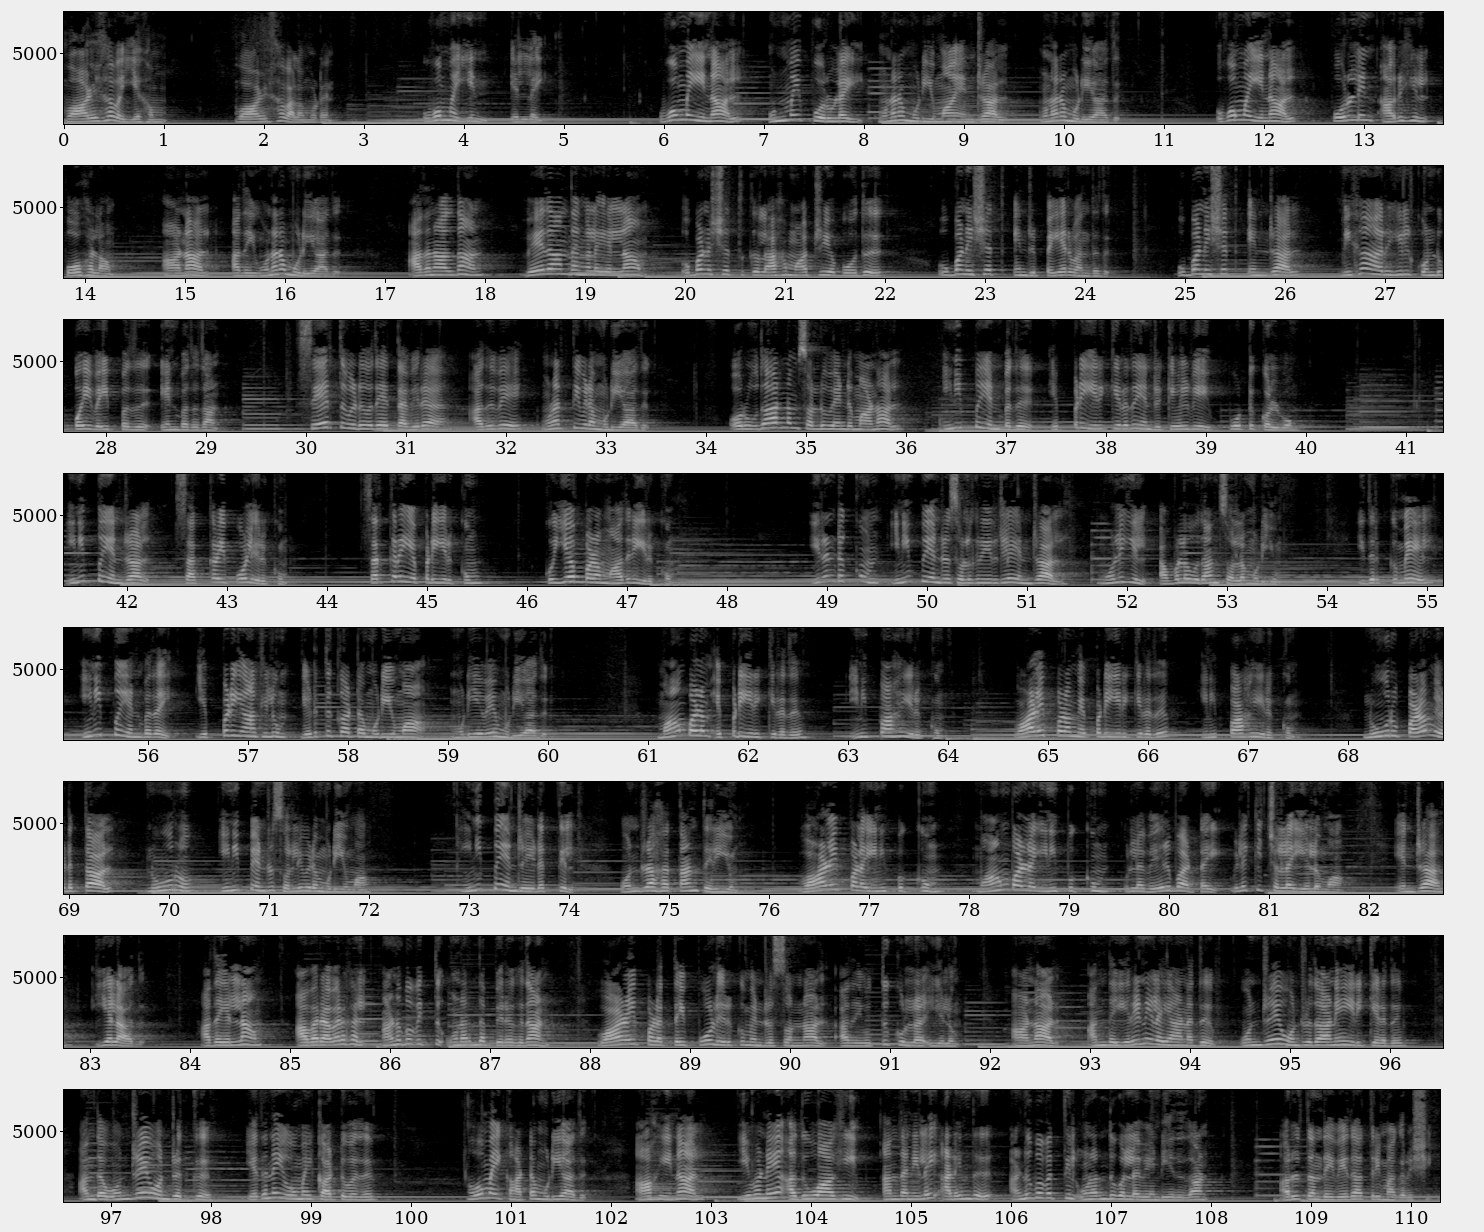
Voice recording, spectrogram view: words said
வாழ்க வையகம் வாழ்க வளமுடன். உவமையின் எல்லை. உவமையினால் உண்மை பொருளை உணர முடியுமா என்றால் உணர முடியாது. உவமையினால் பொருளின் அருகில் போகலாம் ஆனால் அதை உணர முடியாது. அதனால்தான் வேதாந்தங்களையெல்லாம் உபனிஷத்துக்களாக மாற்றிய போது உபனிஷத் என்று பெயர் வந்தது. உபனிஷத் என்றால் மிக அருகில் கொண்டு போய் வைப்பது என்பதுதான். சேர்த்து விடுவதே தவிர அதுவே உணர்த்திவிட முடியாது. ஒரு உதாரணம் சொல்ல வேண்டுமானால் இனிப்பு என்பது எப்படி இருக்கிறது என்ற கேள்வியை போட்டுக்கொள்வோம். இனிப்பு என்றால் சர்க்கரை போல் இருக்கும். சர்க்கரை எப்படி இருக்கும்? கொய்யாப்பழம் மாதிரி இருக்கும். இரண்டுக்கும் இனிப்பு என்று சொல்கிறீர்களே என்றால் மொழியில் அவ்வளவுதான் சொல்ல முடியும். இதற்கு மேல் இனிப்பு என்பதை எப்படியாகிலும் எடுத்துக்காட்ட முடியுமா? முடியவே முடியாது. மாம்பழம் எப்படி இருக்கிறது? இனிப்பாக இருக்கும். வாழைப்பழம் எப்படி இருக்கிறது? இனிப்பாக இருக்கும். நூறு பழம் எடுத்தால் நூறு இனிப்பு என்று சொல்லிவிட முடியுமா? இனிப்பு என்ற இடத்தில் ஒன்றாகத்தான் தெரியும். வாழைப்பழ இனிப்புக்கும் மாம்பழ இனிப்புக்கும் உள்ள வேறுபாட்டை விளக்கிச் சொல்ல இயலுமா? என்றால் இயலாது. அதையெல்லாம் அவரவர்கள் அனுபவித்து உணர்ந்த பிறகுதான் வாழைப்பழத்தைப் போல் இருக்கும் என்று சொன்னால் அதை ஒத்துக்கொள்ள இயலும். ஆனால் அந்த இறைநிலையானது ஒன்றே ஒன்றுதானே இருக்கிறது? அந்த ஒன்றே ஒன்றுக்கு எதனை ஓமை காட்டுவது? ஓமை காட்ட முடியாது. ஆகையினால் இவனே அதுவாகி அந்த நிலை அடைந்து அனுபவத்தில் உணர்ந்து கொள்ள வேண்டியதுதான். அருள் தந்தை வேதாத்ரி மகரிஷி.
